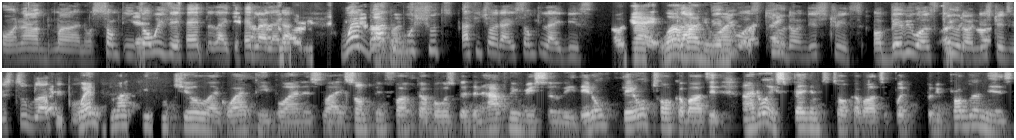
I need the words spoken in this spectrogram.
unarmed man or something. It's Yeah. always a head like a headline like that. When black people shoot at each other, it's something like this. Oh, okay, what black about the baby one was like, killed on this street, or baby was Okay. killed on this street with two black people. when black people kill like white people and it's like something fucked up it was been happening recently they don't they don't talk about it and i don't expect them to talk about it but but the problem is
